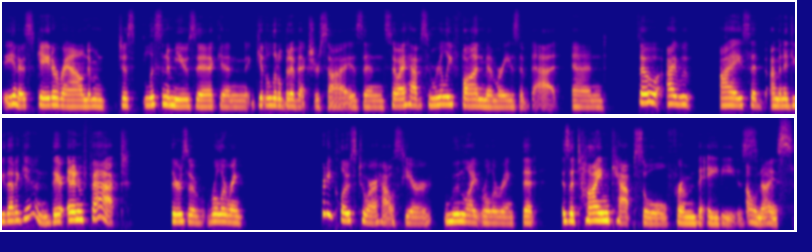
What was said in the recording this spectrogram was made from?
you know skate around and just listen to music and get a little bit of exercise. And so i have some really fond memories of that. And so i would i said i'm going to do that again. There and in fact there's a roller rink pretty close to our house here moonlight roller rink that is a time capsule from the 80s Oh, nice.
